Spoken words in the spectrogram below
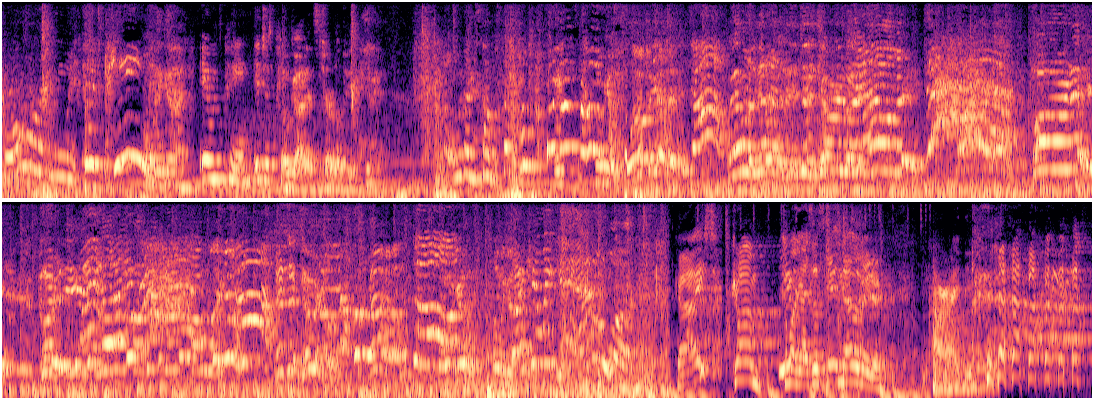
crawl on me. Oh it was pink. Oh my god. It was pink. It just Oh god, it's turtle pee. Oh my god, stop, stop, stop. Oh my god, stop. Oh god. Oh god. Stop. Oh my god, it's a turtle in the element. Party! Party! Wait, come! Come on, guys, let's get in the elevator. All right, dude.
